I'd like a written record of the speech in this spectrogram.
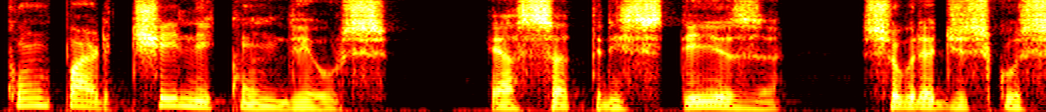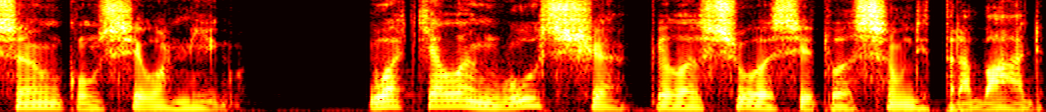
compartilhe com Deus essa tristeza sobre a discussão com seu amigo, ou aquela angústia pela sua situação de trabalho,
